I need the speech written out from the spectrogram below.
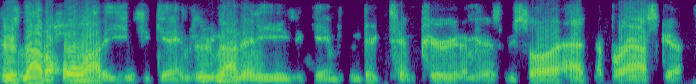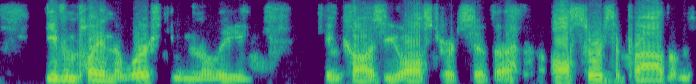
there's not a whole lot of easy games. There's not any easy games in Big Ten period. I mean, as we saw at Nebraska, even playing the worst team in the league can cause you all sorts of uh, all sorts of problems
